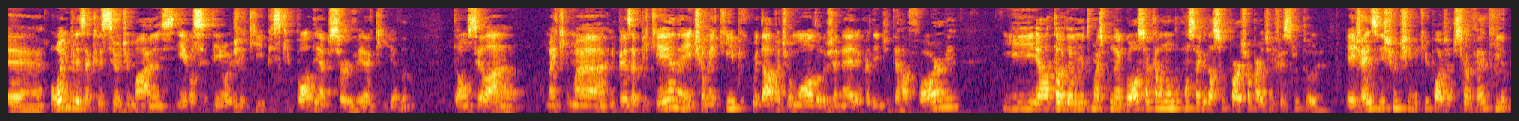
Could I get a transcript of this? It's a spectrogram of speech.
é, ou a empresa cresceu demais e você tem hoje equipes que podem absorver aquilo. Então, sei lá, uma, uma empresa pequena e tinha uma equipe que cuidava de um módulo genérico ali de Terraform e ela está olhando muito mais para o negócio, só que ela não consegue dar suporte à parte de infraestrutura. E aí já existe um time que pode absorver aquilo.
